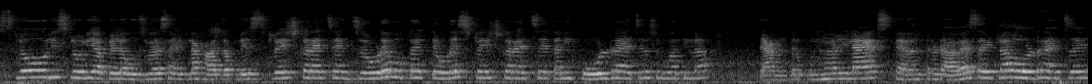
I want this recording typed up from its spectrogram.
स्लोली स्लोली आपल्याला उजव्या साईडला हात आपले स्ट्रेच करायचे आहेत. जेवढे होत आहेत तेवढे स्ट्रेच करायचे आहेत आणि होल्ड राहायचे सुरुवातीला. त्यानंतर पुन्हा रिलॅक्स त्यानंतर डाव्या साईडला होल्ड राहायचंय.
